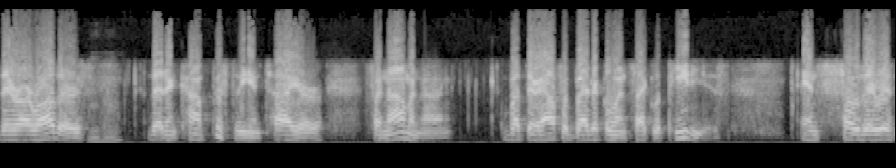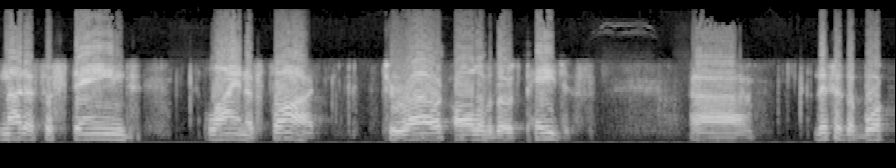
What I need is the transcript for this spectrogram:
there are others mm-hmm. that encompass the entire phenomenon, but they're alphabetical encyclopedias and so there is not a sustained line of thought throughout all of those pages. Uh, this is a book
